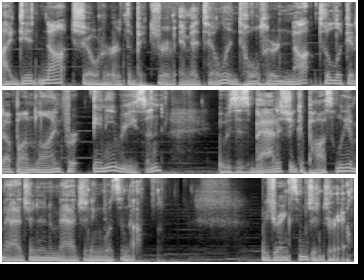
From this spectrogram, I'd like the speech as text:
I did not show her the picture of Emmett Till and told her not to look it up online for any reason. It was as bad as she could possibly imagine, and imagining was enough. We drank some ginger ale.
